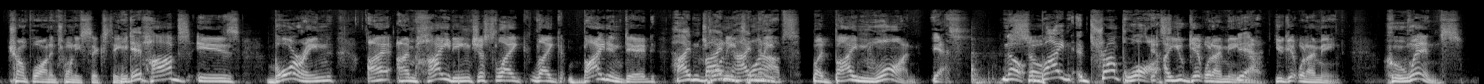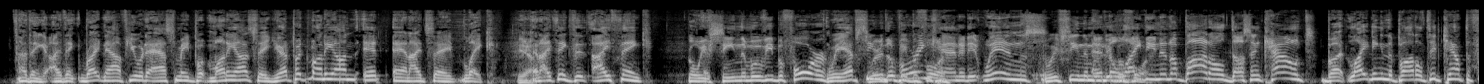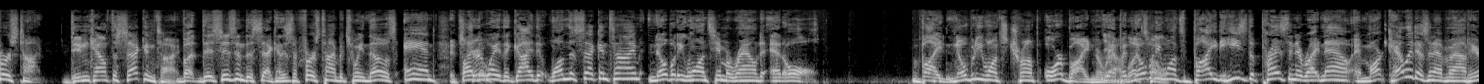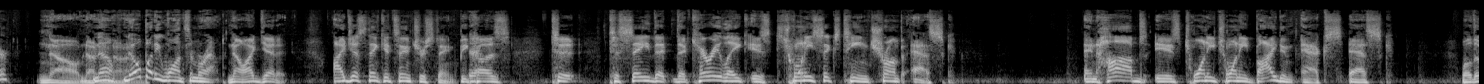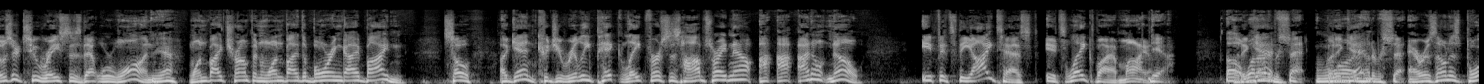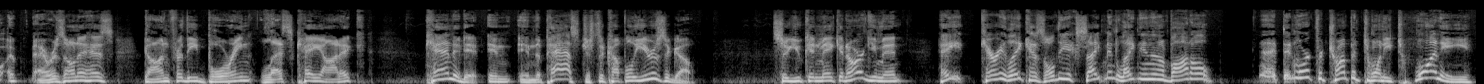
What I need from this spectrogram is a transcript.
Trump won in 2016. He did. Hobbs is boring. I, I'm hiding just like like Biden did. Hiding Biden, 2020, hiding Hobbs. But Biden won. Yes. No, So- Biden, Trump lost. You get what I mean. Yeah. You get what I mean. Who wins? I think I think right now, if you were to ask me to put money on, say you got to put money on it, and I'd say Lake. Yeah. And I think that I think But we've seen the movie before. We have seen where the the, movie boring before. candidate wins. We've seen the movie and the before. lightning in a bottle doesn't count. but lightning in the bottle did count the first time. Didn't count the second time. But this isn't the second. This is the first time between those. And It's by the way, the guy that won the second time, nobody wants him around at all. Biden. nobody wants Trump or Biden around. yeah, but Let's nobody hope. wants Biden. He's the president right now, and Mark Kelly doesn't have him out here. No, no, no, No, no, no. nobody wants him around. No, I get it. I just think it's interesting because to to say that that Kari Lake is 2016 Trump esque and Hobbs is 2020 Biden esque. Well, those are two races that were won. Yeah. one by Trump and one by the boring guy Biden. So again, could you really pick Lake versus Hobbs right now? I, I, I don't know. if it's the eye test, it's Lake by a mile. Yeah. Oh, But again- 100%. But again, 100%. Arizona's bo- Arizona has gone for the boring, less chaotic candidate in in the past, just a couple of years ago. So you can make an argument. Hey, Kari Lake has all the excitement, lightning in a bottle. Eh, It didn't work for Trump in 2020.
